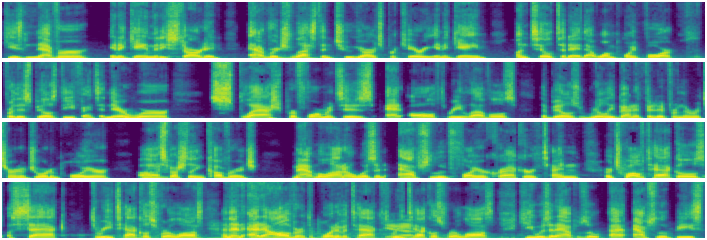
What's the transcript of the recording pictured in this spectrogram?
He's never in a game that he started averaged less than two yards per carry in a game until today, that 1.4 for this Bills defense. And there were splash performances at all three levels. The Bills really benefited from the return of Jordan Poyer, uh, mm-hmm. especially in coverage. Matt Milano was an absolute firecracker 10 or 12 tackles, a sack, three tackles for a loss, and then Ed Oliver at the point of attack, three yeah. tackles for a loss. He was an absolute absolute beast.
